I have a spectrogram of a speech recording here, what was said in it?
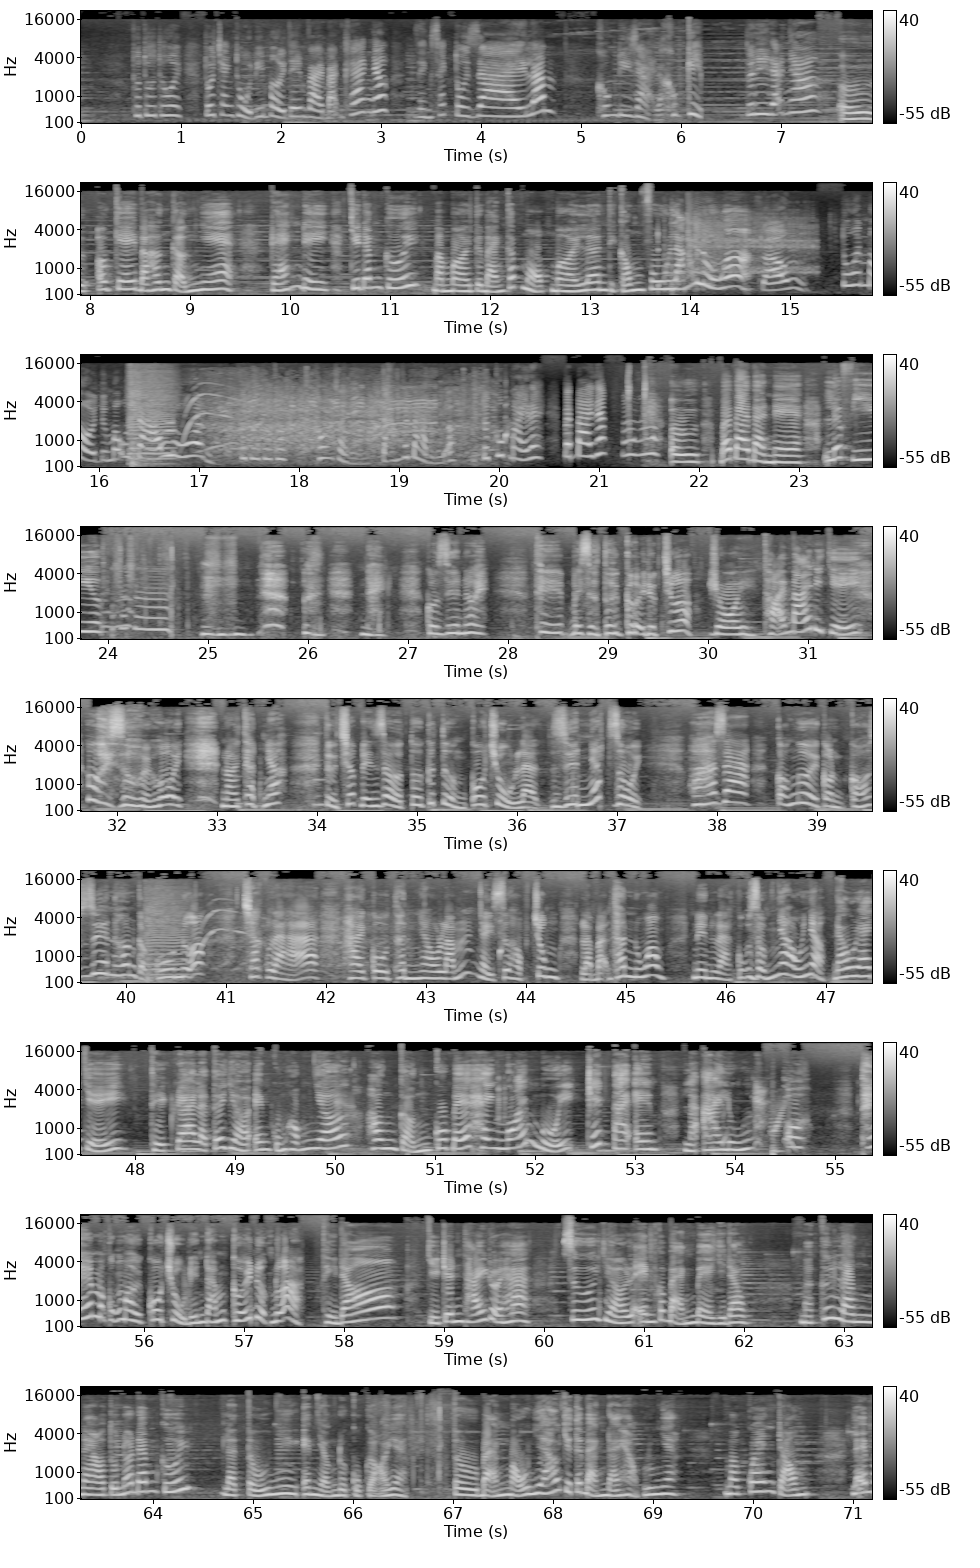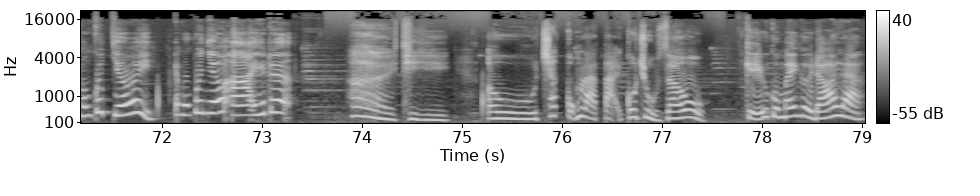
Thôi thôi thôi Tôi tranh thủ đi mời thêm vài bạn khác nhá. Danh sách tôi dài lắm. Không đi giải là không kịp Tôi đi đã nhá. Ừ ok bà Hân cận nha. Ráng đi Chứ đám cưới mà mời từ bạn cấp 1 mời lên thì công phu lắm luôn á. Không Tôi mời từ mẫu giáo luôn. Thôi thôi thôi, thôi. Không phải tám với bà được nữa. Tôi cúp máy đây. Bye bye nhá. Ừ bye bye bà nè. Love you. Này, cô Duyên ơi, thế bây giờ tôi cười được chưa? Rồi thoải mái đi chị. Ôi rồi ôi, nói thật nhá, từ trước đến giờ tôi cứ tưởng cô chủ là duyên nhất rồi. Hóa ra có người còn có duyên hơn cả cô nữa. Chắc là hai cô thân nhau lắm, ngày xưa học chung là bạn thân đúng không? Nên là cũng giống nhau ấy nhở? Đâu ra chị Thiệt ra là tới giờ em cũng không nhớ Hân cận cô bé hay ngoái mũi Trét tai em là ai luôn á Ô, thế mà cũng mời cô chủ đến đám cưới được nữa à? Thì đó Chị Trinh thấy rồi ha Xưa giờ là em có bạn bè gì đâu Mà cứ lần nào tụi nó đám cưới Là tự nhiên em nhận được cuộc gọi à Từ bạn mẫu giáo cho tới bạn đại học luôn nha Mà quan trọng là em không có chơi Em không có nhớ ai hết á. Thì Âu chắc cũng là tại cô chủ dâu. Kiểu của mấy người đó là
